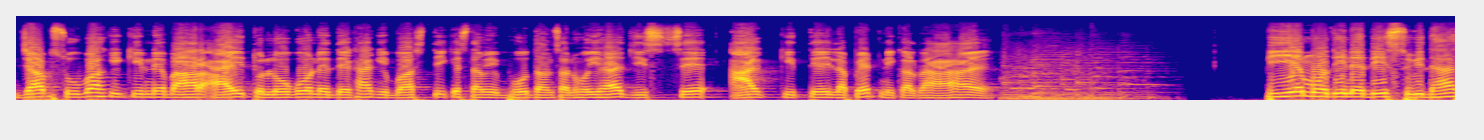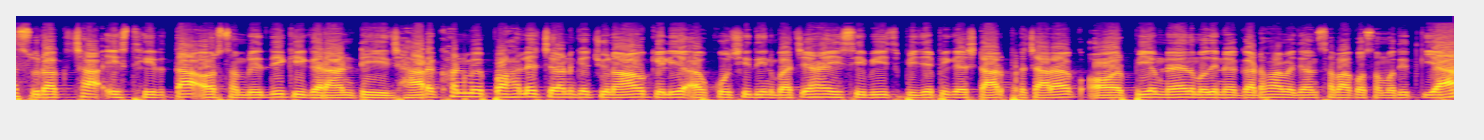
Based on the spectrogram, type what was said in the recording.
जब सुबह की किरणें बाहर आई तो लोगों ने देखा कि बस्ती के समीप भूत धंसन हुई है, जिससे आग की तेज लपेट निकल रहा है। पीएम मोदी ने दी सुविधा, सुरक्षा, स्थिरता और समृद्धि की गारंटी। झारखंड में पहले चरण के चुनाव के लिए अब कुछ ही दिन बचे हैं। इसी बीच बीजेपी के स्टार प्रचारक और पीएम नरेंद्र मोदी ने गढ़वा में जनसभा को संबोधित किया।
